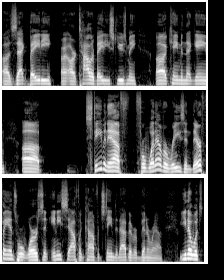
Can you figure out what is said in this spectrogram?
uh, Zach Beatty or, or, Tyler Beatty, excuse me, uh, came in that game. Uh, Stephen F, for whatever reason, their fans were worse than any Southland Conference team that I've ever been around. You know what's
